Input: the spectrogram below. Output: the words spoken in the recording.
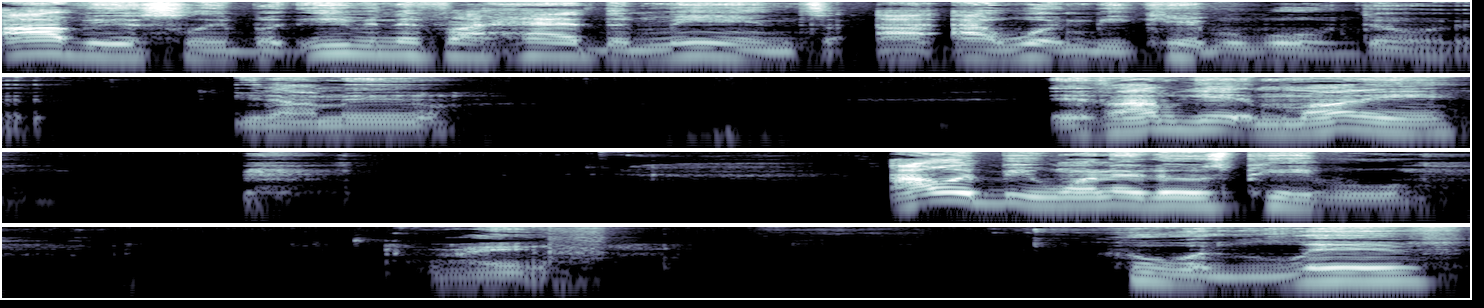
Obviously, but even if I had the means, I, I wouldn't be capable of doing it. You know what I mean? If I'm getting money, I would be one of those people, right, who would live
